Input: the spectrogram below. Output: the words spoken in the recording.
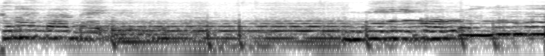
Come on, baby. Me go down.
